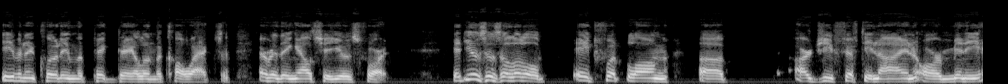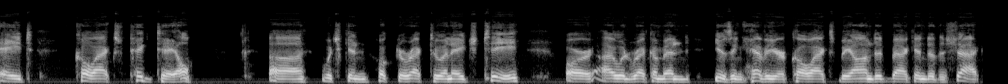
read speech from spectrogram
even including the pigtail and the coax and everything else you use for it. It uses a little eight foot long uh, RG59 or Mini 8 coax pigtail, uh, which can hook direct to an HT, or I would recommend using heavier coax beyond it back into the shack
